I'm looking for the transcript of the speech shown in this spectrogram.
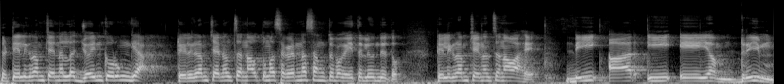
तर टेलिग्राम चॅनलला जॉईन करून घ्या. टेलिग्राम चॅनलचं नाव तुम्हाला सगळ्यांना सांगतो बघा इथं लिहून देतो. टेलिग्राम चॅनलचं नाव आहे D R E A M dream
